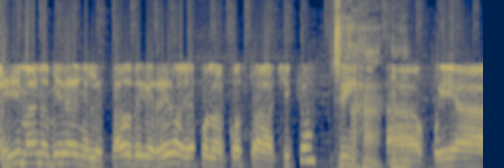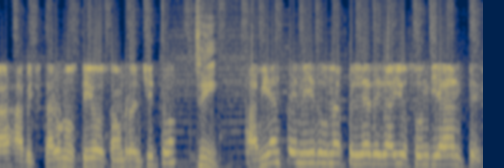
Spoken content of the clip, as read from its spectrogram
Sí, mano, mira, en el estado de Guerrero, allá por la Costa Chica, Sí. Ajá. ah, fui a, a visitar unos tíos a un ranchito. Sí. Habían tenido una pelea de gallos un día antes.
